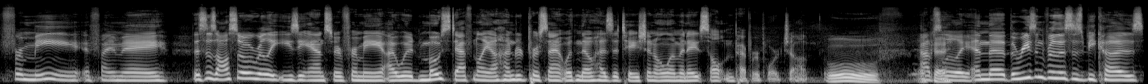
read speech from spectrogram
for me, if I may, this is also a really easy answer for me. I would most definitely 100% with no hesitation eliminate salt and pepper pork chop. Ooh. Okay. Absolutely. And the, the reason for this is because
